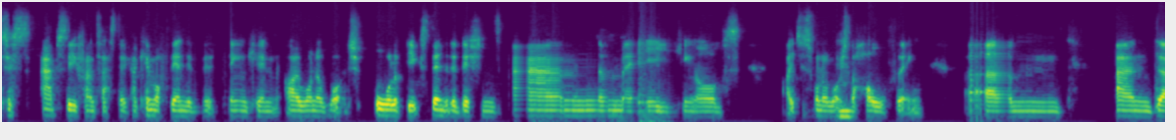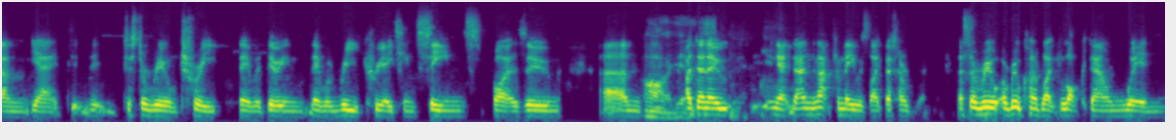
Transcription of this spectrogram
just absolutely fantastic. I came off the end of it thinking i want to watch all of the extended editions and the making ofs. I just want to watch Mm. the whole thing. Um, and um, yeah d- d- just a real treat. They were doing they were recreating scenes via zoom. Um, Oh, I don't know, you know, and that for me was like that's a that's a real a real kind of like lockdown win.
